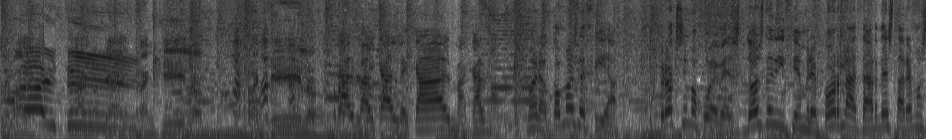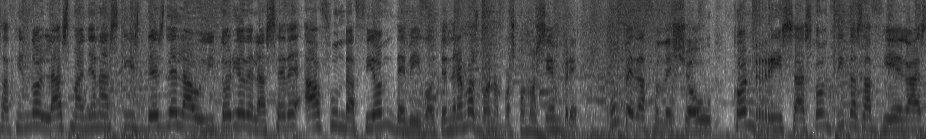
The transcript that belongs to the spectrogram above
Vale, vale. Tranqui- Tranquilo, tranquilo, Calma, tranquilo. alcalde, calma, calma. Bueno, como os decía, próximo jueves 2 de diciembre por la tarde estaremos haciendo las mañanas Kiss desde el auditorio de la sede A Fundación de Vigo. Tendremos, bueno, pues como siempre, un pedazo de show con risas, con citas a ciegas.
